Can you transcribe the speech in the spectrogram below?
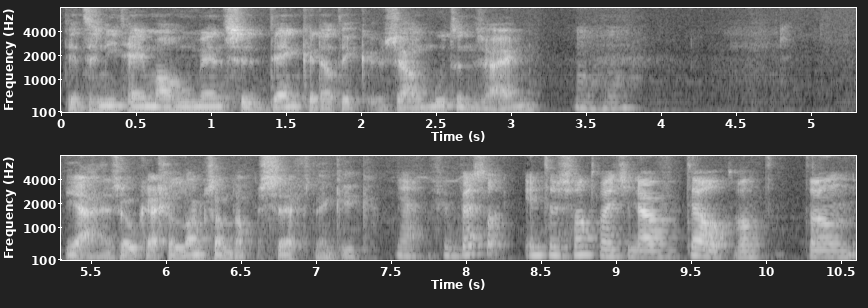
dit is niet helemaal hoe mensen denken dat ik zou moeten zijn. Ja, en zo krijg je langzaam dat besef, denk ik. Ja, vind ik best wel interessant wat je nou vertelt. Want dan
